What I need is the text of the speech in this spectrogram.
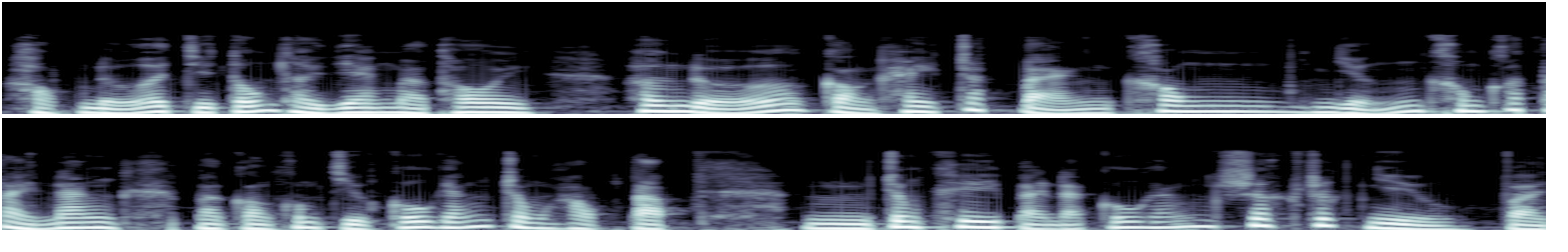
Học nữa chỉ tốn thời gian mà thôi. Hơn nữa còn hay trách bạn không những không có tài năng mà còn không chịu cố gắng trong học tập. Trong khi bạn đã cố gắng rất rất nhiều và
